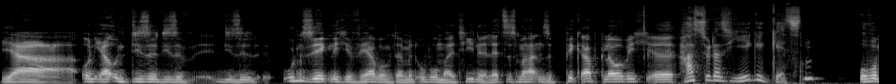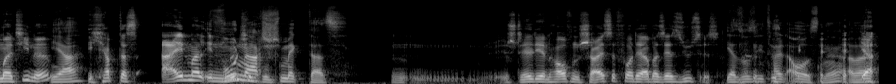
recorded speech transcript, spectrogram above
ja und ja und die diese, diese, diese unsägliche Werbung da mit Ovo Maltine. Letztes Mal hatten sie Pickup, glaube ich. Äh, Hast du das je gegessen? Ovo Maltine? Ja. Ich habe das einmal in Wonach München schmeckt das? Stell dir einen Haufen Scheiße vor, der aber sehr süß ist. Ja, so sieht es halt aus, ne? Ja.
